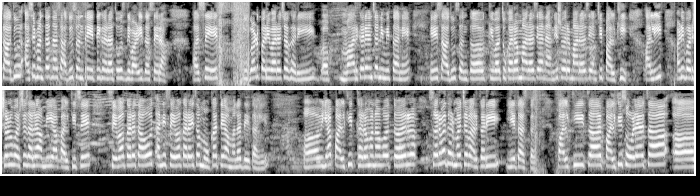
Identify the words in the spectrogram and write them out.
साधू असे म्हणतात ना साधू संत येते घरातोच दिवाळी दसेरा असेच दुगड परिवाराच्या घरी वारकऱ्यांच्या निमित्ताने हे साधू संत किंवा तुकाराम महाराज या ज्ञानेश्वर महाराज यांची पालखी आली. आणि वर्षानुवर्ष झालं आम्ही या पालखीचे सेवा करत आहोत आणि सेवा करायचा मोका ते आम्हाला देत आहेत. या पालखीत खरं म्हणावं तर सर्व धर्माचे वारकरी येत असतात. पालखीचा पालखी सोहळ्याचा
